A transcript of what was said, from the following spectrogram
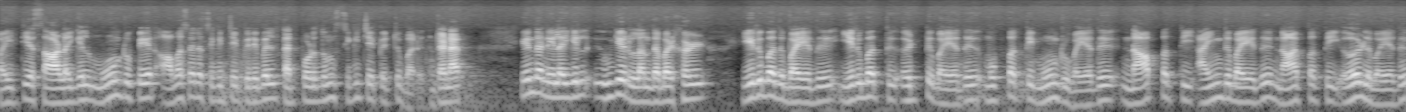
வைத்தியசாலையில் மூன்று பேர் அவசர சிகிச்சை பிரிவில் தற்பொழுதும் சிகிச்சை பெற்று வருகின்றனர். இந்த நிலையில் உயிரிழந்தவர்கள் இருபது வயது இருபத்து எட்டு வயது முப்பத்தி மூன்று வயது நாற்பத்தி ஐந்து வயது நாற்பத்தி ஏழு வயது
